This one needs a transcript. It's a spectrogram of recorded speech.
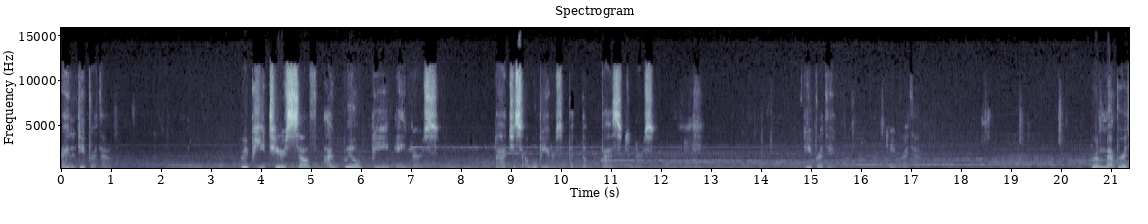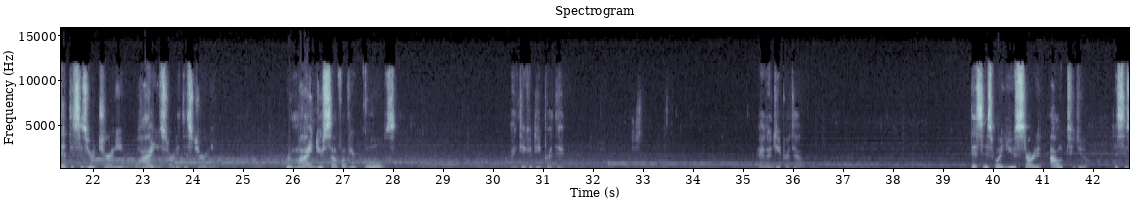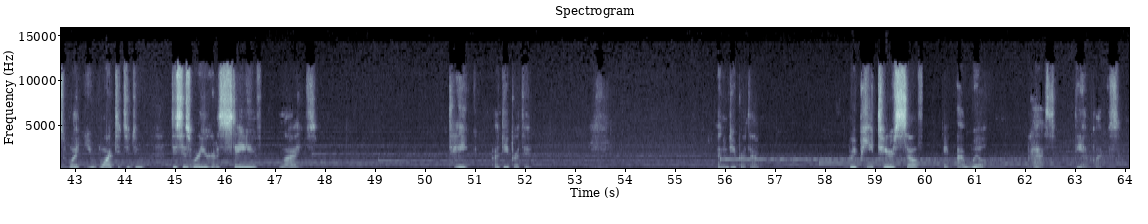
And a deep breath out. Repeat to yourself, I will be a nurse. Not just I will be a nurse, but the best nurse. Deep breath in, Remember that this is your journey and why you started this journey. Remind yourself of your goals and take a deep breath in and a deep breath out. This is what you started out to do. This is what you wanted to do. This is where you're going to save lives. Take a deep breath in and a deep breath out. Repeat to yourself, I will pass the NCLEX.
